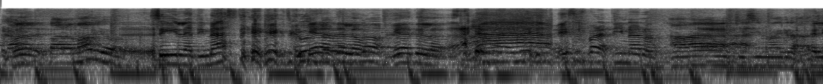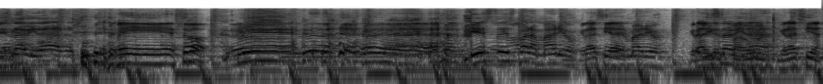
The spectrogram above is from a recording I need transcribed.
Para, para Mario. Sí, le atinaste. Quédatelo, quédatelo. Ah, eso es para ti, Nano. Ah, muchísimas gracias. Feliz Navidad. Beso. Y este es para Mario. Gracias. A ver, Mario. Gracias, Feliz Navidad. Paul. Gracias.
